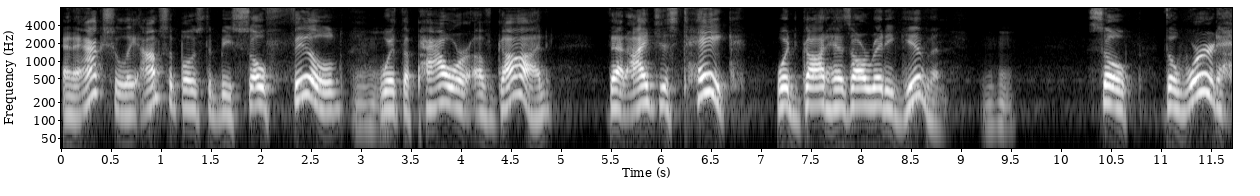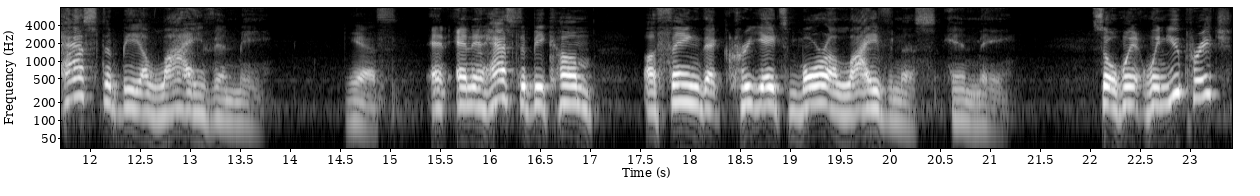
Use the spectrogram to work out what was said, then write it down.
And actually, I'm supposed to be so filled mm-hmm. with the power of God that I just take what God has already given. Mm-hmm. So the word has to be alive in me Yes. and and it has to become a thing that creates more aliveness in me so when when you preach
